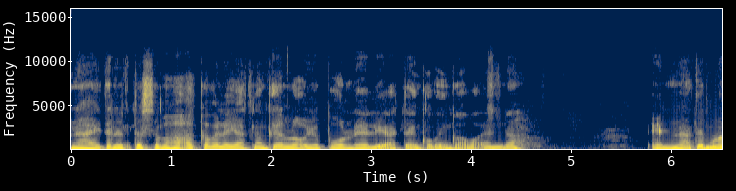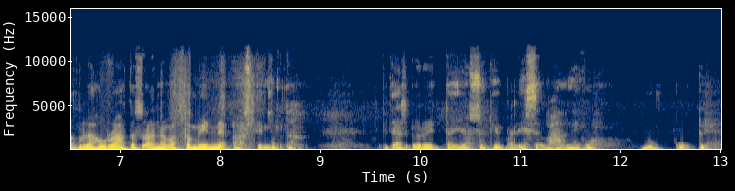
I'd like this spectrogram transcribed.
näitä nyt tässä vähän aikaa vielä jatkan. Kello on jo puoli neljä, eteen kovin kauan enää En näe, mulla kyllä hurahtaisi aina vaikka minne asti, mutta pitäisi yrittää jossakin välissä vähän niin kuin nukkuukin.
